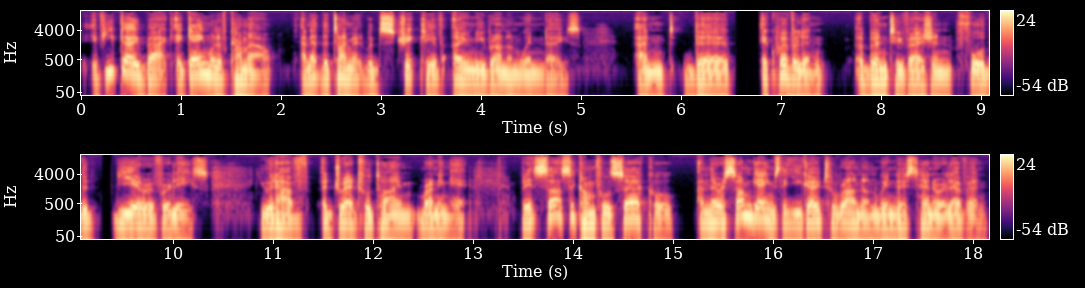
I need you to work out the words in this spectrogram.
if you go back, a game will have come out and at the time it would strictly have only run on Windows and the equivalent Ubuntu version for the year of release, you would have a dreadful time running it. But it starts to come full circle and there are some games that you go to run on Windows 10 or 11,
